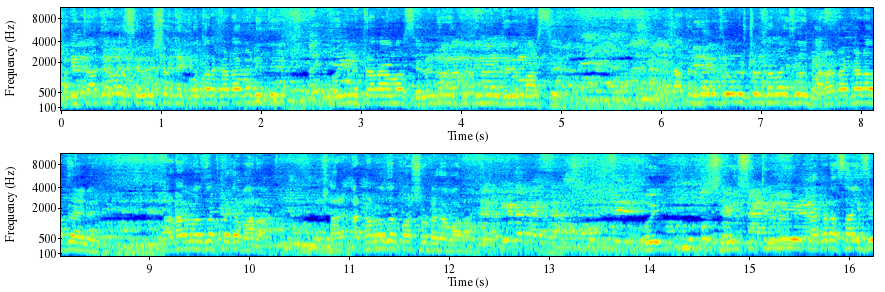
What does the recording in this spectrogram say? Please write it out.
মানে তাদের একটা ছেলের সাথে কথার কাটাকাটিতে ওইখানে তারা আমার ছেলেটাকে দু তিন ধরে মারছে। তাদের বাড়ি যে অনুষ্ঠান চালাইছে, ওই ভাড়া টাকাটা দেয় নাই। আঠারো হাজার টাকা ভাড়া সাড়ে আঠারো হাজার পাঁচশো টাকা ভাড়া। ওই সেই সূত্র নিয়ে টাকাটা চাইছে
